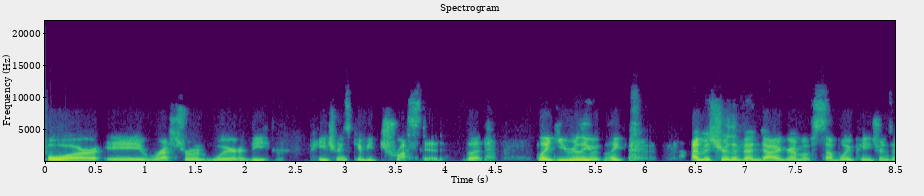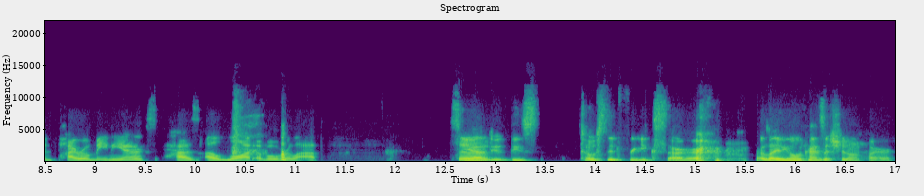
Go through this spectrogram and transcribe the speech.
for a restaurant where the patrons can be trusted. But like you really mm-hmm. like i'm sure the venn diagram of subway patrons and pyromaniacs has a lot of overlap. So yeah dude these toasted freaks are are lighting all kinds of shit on fire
